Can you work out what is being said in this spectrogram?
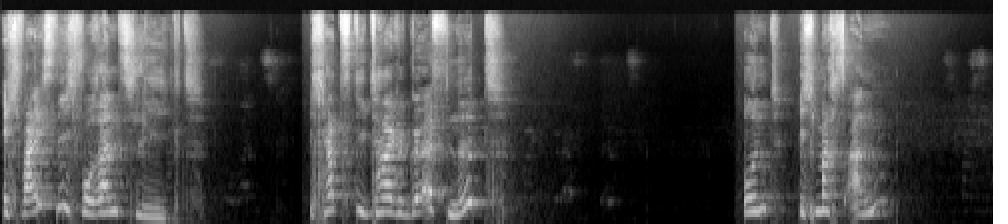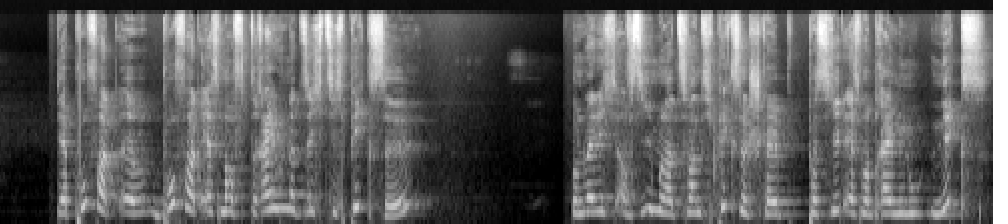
ich weiß nicht, woran es liegt. Ich hatte die Tage geöffnet und ich mach's an. Der puffert, äh, buffert erstmal auf 360 Pixel. Und wenn ich auf 720 Pixel stelle, passiert erstmal drei Minuten nix.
